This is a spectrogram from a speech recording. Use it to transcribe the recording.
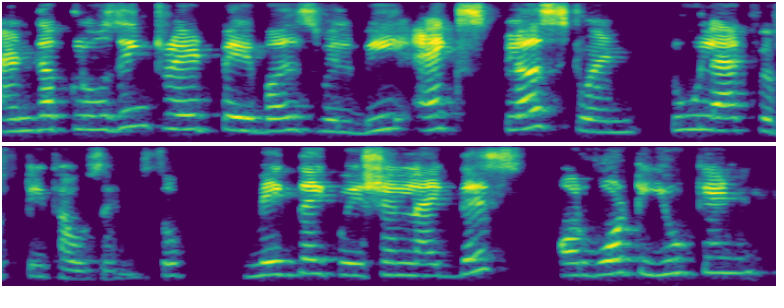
and the closing trade payables will be x plus 2,50,000. So make the equation like this or what you can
